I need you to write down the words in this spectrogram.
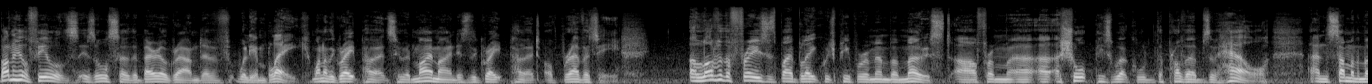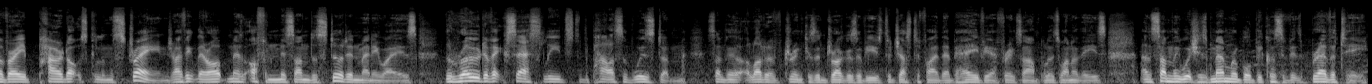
Bunhill Fields is also the burial ground of William Blake, one of the great poets who, in my mind, is the great poet of brevity a lot of the phrases by Blake which people remember most are from uh, a short piece of work called The Proverbs of Hell, and some of them are very paradoxical and strange. I think they're often misunderstood in many ways. The road of excess leads to the palace of wisdom, something that a lot of drinkers and druggers have used to justify their behaviour, for example, is one of these, and something which is memorable because of its brevity,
